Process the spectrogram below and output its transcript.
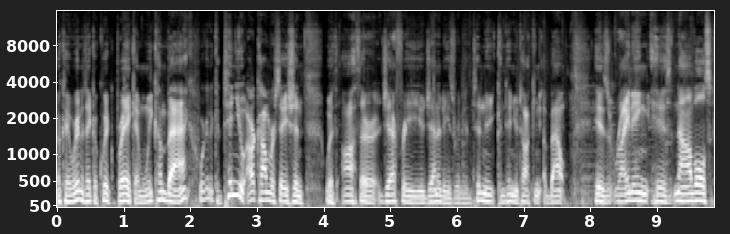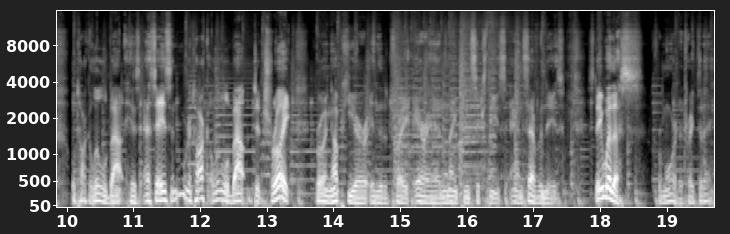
Okay, we're going to take a quick break, and when we come back, we're going to continue our conversation with author Jeffrey Eugenides. We're going to continue, continue talking about his writing, his novels. We'll talk a little about his essays, and we're going to talk a little about Detroit, growing up here in the Detroit area in the 1960s and 70s. Stay with us for more Detroit Today.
